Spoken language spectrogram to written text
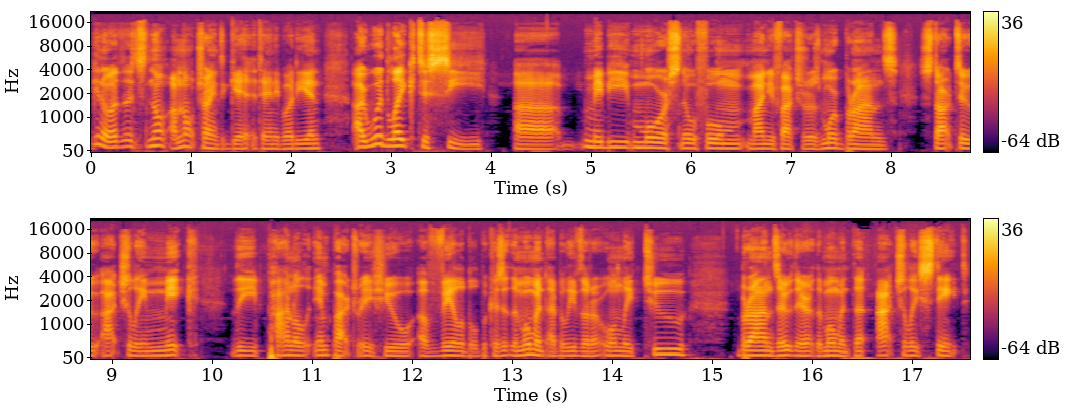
you know, it's not. I'm not trying to get at anybody, and I would like to see uh maybe more snow foam manufacturers, more brands start to actually make the panel impact ratio available because at the moment I believe there are only two brands out there at the moment that actually state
